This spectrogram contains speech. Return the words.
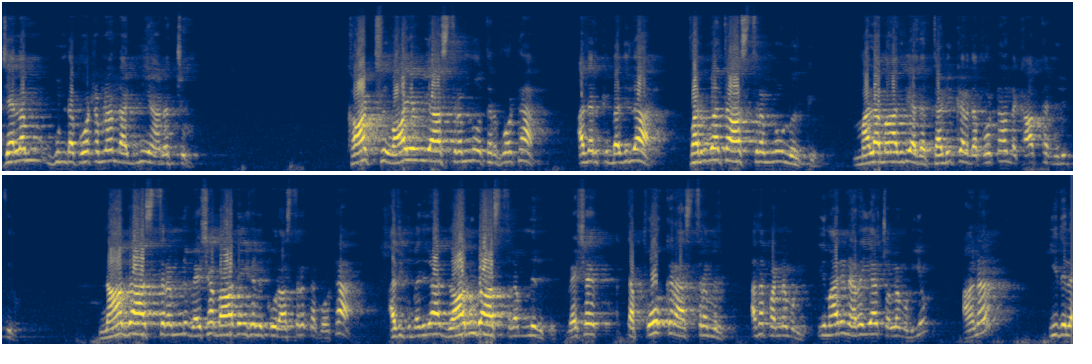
ஜலம் குண்டை போட்டோம்னா அந்த அக்னியை அணைச்சும் காற்று வாயவியாஸ்திரம்னு ஒருத்தர் போட்டா அதற்கு பதிலா பர்வதாஸ்திரம்னு ஒன்று இருக்கு. மலை மாதிரி அதை தடுக்கிறத போட்டா அந்த காற்றை நிறுத்திடும் நாகாஸ்திரம்னு விஷபாதைகளுக்கு ஒரு அஸ்திரத்தை போட்டா அதுக்கு பதிலாக காருடாஸ்திரம்னு இருக்கு. விஷத்தை போக்குற அஸ்திரம் இருக்கு. அதை பண்ண முடியும். இது மாதிரி நிறைய சொல்ல முடியும். ஆனா இதுல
